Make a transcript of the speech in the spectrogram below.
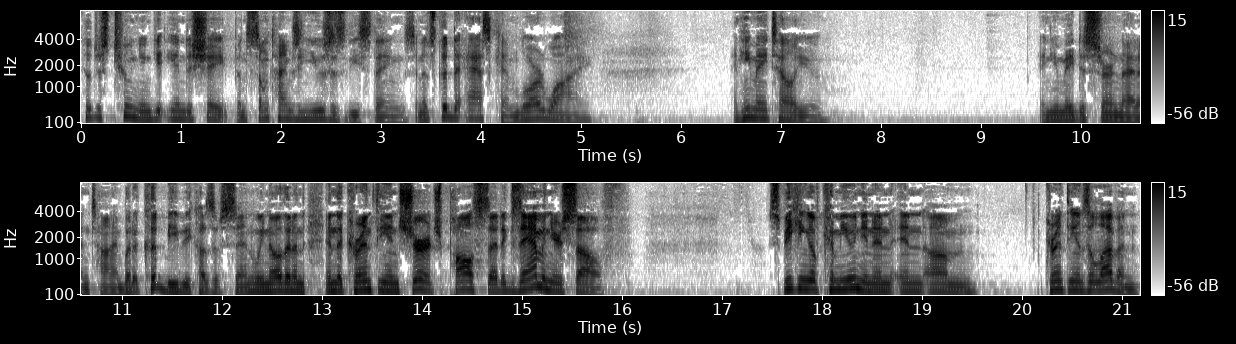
He'll just tune you and get you into shape. And sometimes He uses these things. And it's good to ask Him, Lord, why? And He may tell you. And you may discern that in time. But it could be because of sin. We know that in, in the Corinthian church, Paul said, Examine yourself. Speaking of communion in, in um, Corinthians 11,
